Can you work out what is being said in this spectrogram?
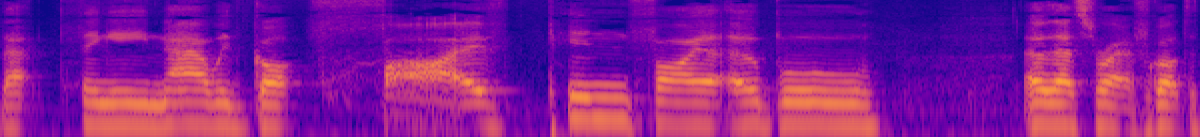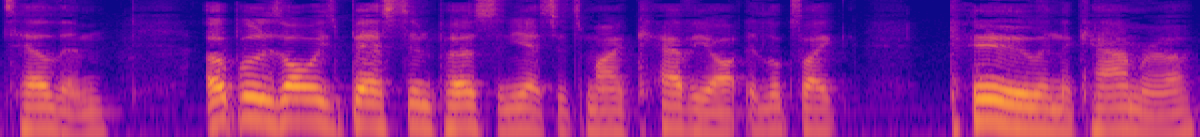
that thingy. Now we've got five pinfire opal. Oh, that's right, I forgot to tell them. Opal is always best in person. Yes, it's my caveat. It looks like poo in the camera,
